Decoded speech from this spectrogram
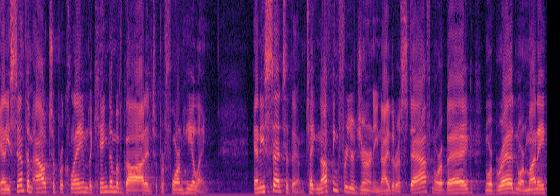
And he sent them out to proclaim the kingdom of God and to perform healing. And he said to them, Take nothing for your journey, neither a staff, nor a bag, nor bread, nor money,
